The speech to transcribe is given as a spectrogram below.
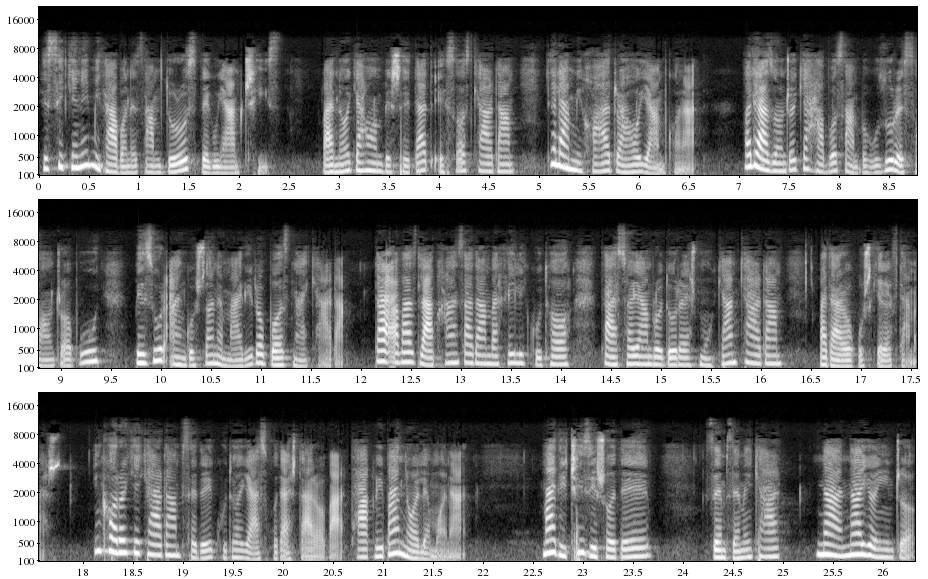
حسی که نمی توانستم درست بگویم چیست و ناگهان به شدت احساس کردم دلم می‌خواهد رهایم کند. ولی از آنجا که حواسم به حضور ساندرا بود به زور انگشتان مری را باز نکردم. در عوض لبخند زدم و خیلی کوتاه دستهایم را دورش محکم کردم و در آغوش گرفتمش. این کارا که کردم صدای کوتاهی از خودش درآورد. تقریبا ناله مانند. مدی چیزی شده؟ زمزمه کرد. نه نه یا اینجا.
